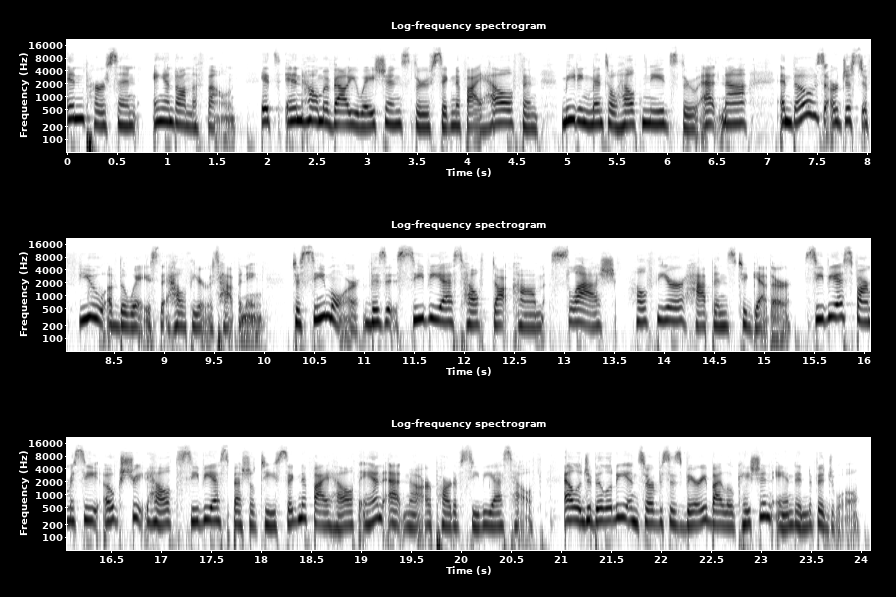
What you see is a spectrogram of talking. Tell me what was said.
in person and on the phone. It's in home evaluations through Signify Health and meeting mental health needs through Aetna. And those are just a few of the ways that healthier is happening. To see more, visit cvshealth.com slash healthier happens together. CVS Pharmacy, Oak Street Health, CVS Specialty, Signify Health, and Aetna are part of CVS Health. Eligibility and services vary by location and individual.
